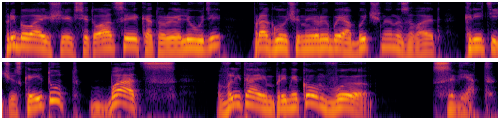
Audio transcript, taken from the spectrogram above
пребывающие в ситуации, которые люди — Проглоченные рыбы обычно называют критической. И тут, бац, влетаем прямиком в... свет.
